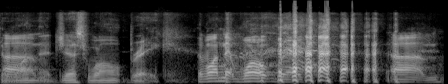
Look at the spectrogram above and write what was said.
the um, one that just won't break. The one that won't break. um,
